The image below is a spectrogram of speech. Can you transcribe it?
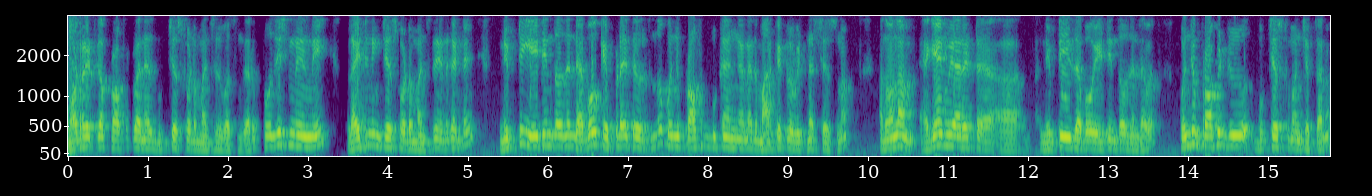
మోడరేట్గా ప్రాఫిట్ అనేది బుక్ చేసుకోవడం మంచిది వస్తుంది గారు. పొజిషన్ని లైటనింగ్ చేసుకోవడం మంచిది. ఎందుకంటే నిఫ్టీ ఎయిటీన్ థౌసండ్ అబౌవ్ ఎప్పుడైతే వెళ్తుందో కొంచెం ప్రాఫిట్ బుకింగ్ అనేది మార్కెట్లో విట్నెస్ చేస్తున్నాం. అందువల్ల again we are at Nifty is above eighteen thousand level కొంచెం ప్రాఫిట్ బుక్ చేసుకోమని చెప్తాను.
